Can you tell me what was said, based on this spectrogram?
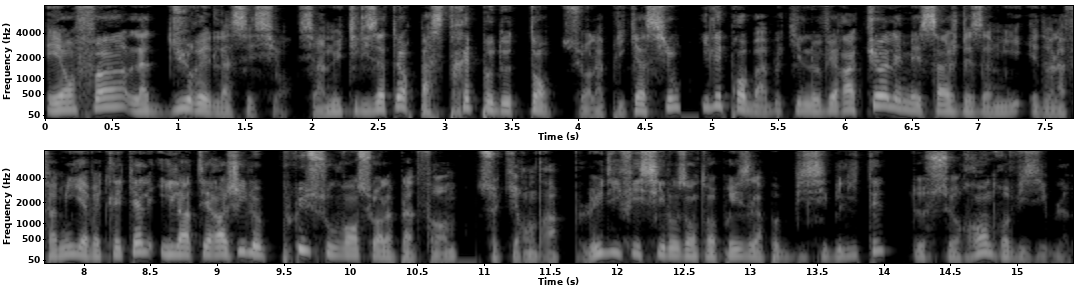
Et enfin, la durée de la session. Si un utilisateur passe très peu de temps sur l'application, il est probable qu'il ne verra que les messages des amis et de la famille avec lesquels il interagit le plus souvent sur la plateforme, ce qui rendra plus difficile aux entreprises la possibilité de se rendre visible.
